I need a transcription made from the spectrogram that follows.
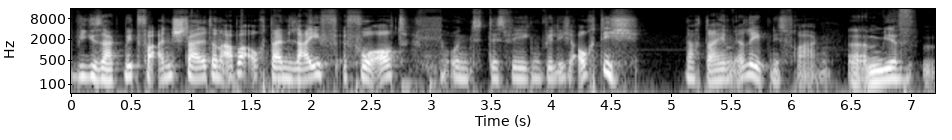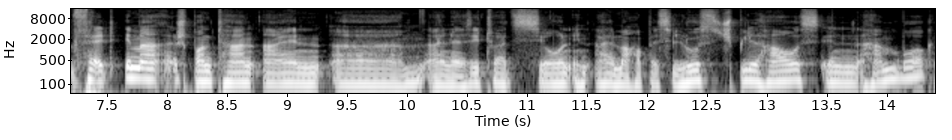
wie gesagt, mit Veranstaltern, aber auch dann live vor Ort. Und deswegen will ich auch dich nach deinem Erlebnis fragen. Äh, mir fällt immer spontan ein äh, eine Situation in Alma Hoppes Lustspielhaus in Hamburg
